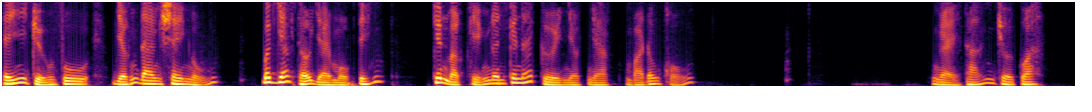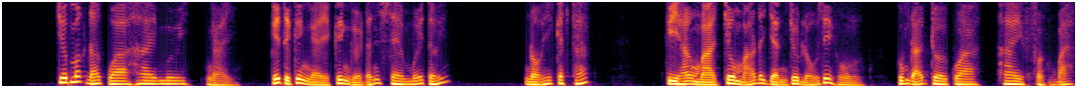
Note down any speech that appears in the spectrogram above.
Thấy trượng phu vẫn đang say ngủ, bất giác thở dài một tiếng, trên mặt hiện lên cái nát cười nhợt nhạt mà đau khổ. Ngày tháng trôi qua, chớp mắt đã qua 20 ngày kể từ cái ngày cái ngựa đánh xe mới tới. Nói cách khác, kỳ hạn mà Châu Mã đã dành cho Lỗ Thế Hùng cũng đã trôi qua 2 phần 3.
